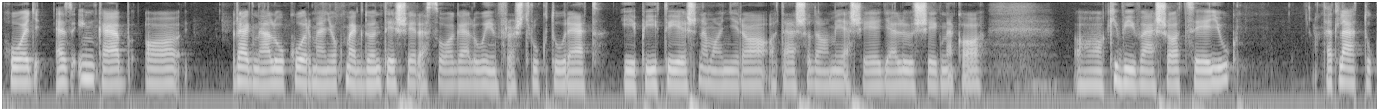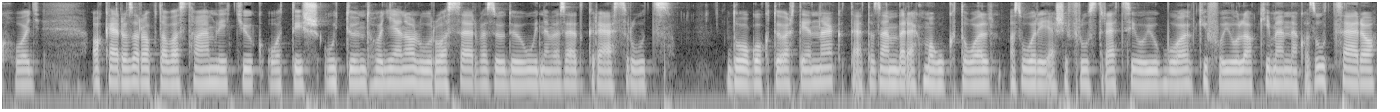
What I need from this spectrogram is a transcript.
hogy ez inkább a regnáló kormányok megdöntésére szolgáló infrastruktúrát építi, és nem annyira a társadalmi esélyegyenlőségnek a, a kivívása a céljuk. Tehát láttuk, hogy akár az arab tavaszt, ha említjük, ott is úgy tűnt, hogy ilyen alulról szerveződő úgynevezett grassroots dolgok történnek, tehát az emberek maguktól az óriási frusztrációjukból kifolyólag kimennek az utcára,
